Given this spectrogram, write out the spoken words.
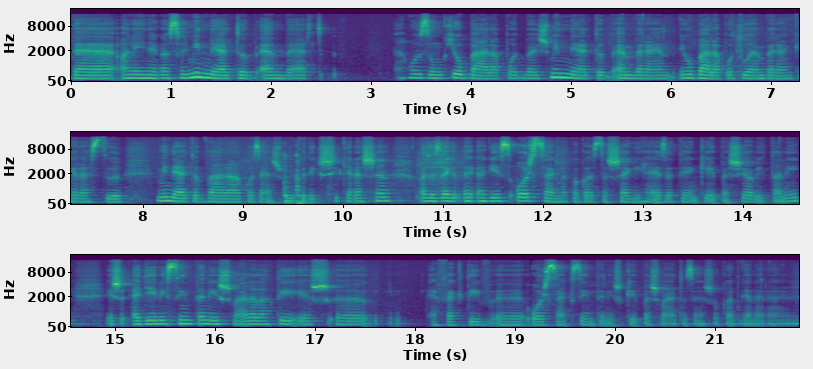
de a lényeg az, hogy minél több embert hozzunk jobb állapotba, és minél több emberen, jobb állapotú emberen keresztül, minél több vállalkozás működik sikeresen, az az egész országnak a gazdasági helyzetén képes javítani, és egyéni szinten is, vállalati és effektív ország szinten is képes változásokat generálni.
